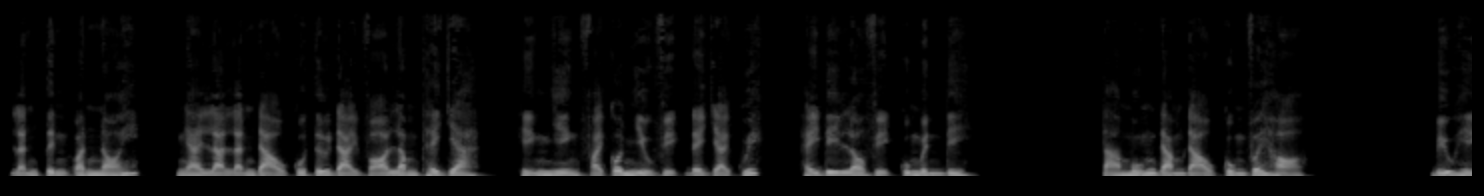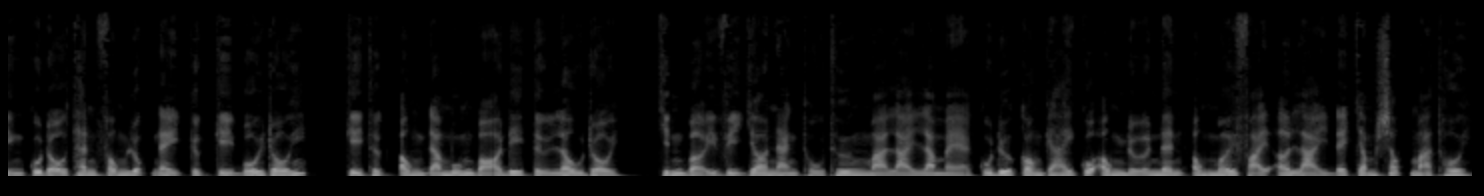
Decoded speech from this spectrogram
Lãnh Tinh Oánh nói, ngài là lãnh đạo của tứ đại võ lâm thế gia, hiển nhiên phải có nhiều việc để giải quyết, hãy đi lo việc của mình đi. Ta muốn đàm đạo cùng với họ. Biểu hiện của Đỗ Thanh Phong lúc này cực kỳ bối rối, kỳ thực ông đã muốn bỏ đi từ lâu rồi, chính bởi vì do nàng thụ thương mà lại là mẹ của đứa con gái của ông nữa nên ông mới phải ở lại để chăm sóc mà thôi.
